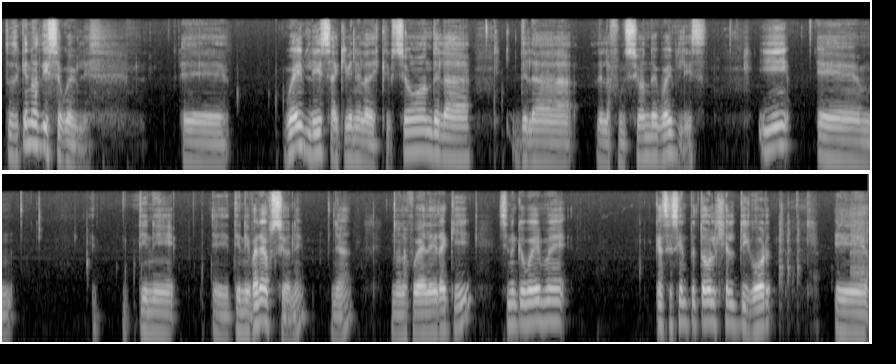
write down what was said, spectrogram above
Entonces, ¿qué nos dice WaveList? Eh, WaveList, aquí viene la descripción de la, de la, de la función de WaveList. Y em, tiene, eh, tiene varias opciones, ¿ya? No las voy a leer aquí, sino que voy a irme casi siempre todo el help rigor eh,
